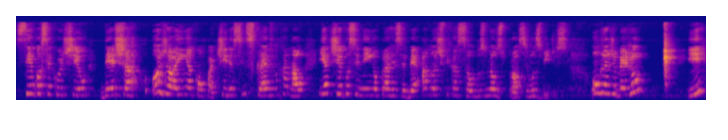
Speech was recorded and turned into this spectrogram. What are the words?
Se você curtiu, deixa o joinha, compartilha, se inscreve no canal e ativa o sininho para receber a notificação dos meus próximos vídeos. Um grande beijo e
